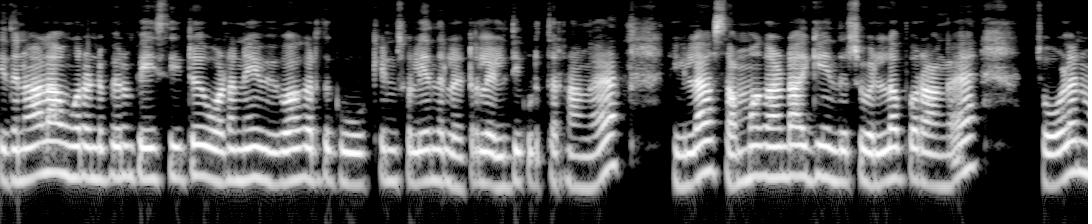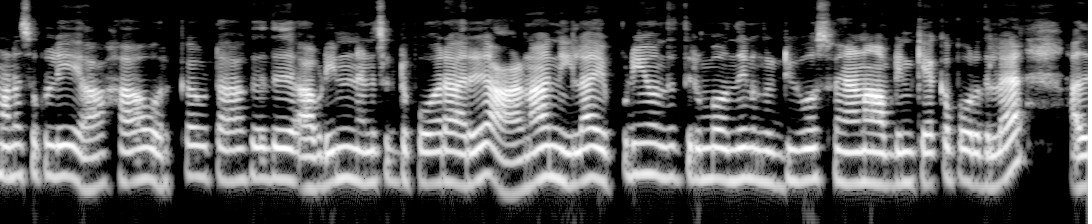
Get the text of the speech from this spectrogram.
இதனால அவங்க ரெண்டு பேரும் பேசிட்டு உடனே விவாகரத்துக்கு ஓகேன்னு சொல்லி அந்த லெட்டர்ல எழுதி கொடுத்துட்றாங்க நிலா செம்ம காண்டாகி எந்திரிச்சு வெளில போறாங்க. சோழன் மனசுக்குள்ளேயே ஆஹா! ஒர்க் அவுட் ஆகுது அப்படின்னு நினச்சிக்கிட்டு போகிறாரு ஆனால் நிலா எப்படியும் வந்து திரும்ப வந்து எனக்கு டிவோர்ஸ் வேணாம் அப்படின்னு கேட்க போகிறதில்ல அது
